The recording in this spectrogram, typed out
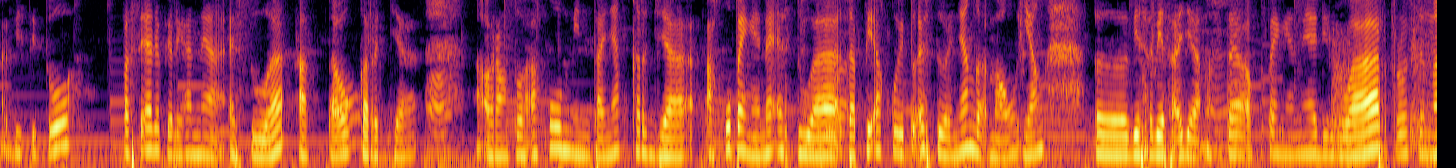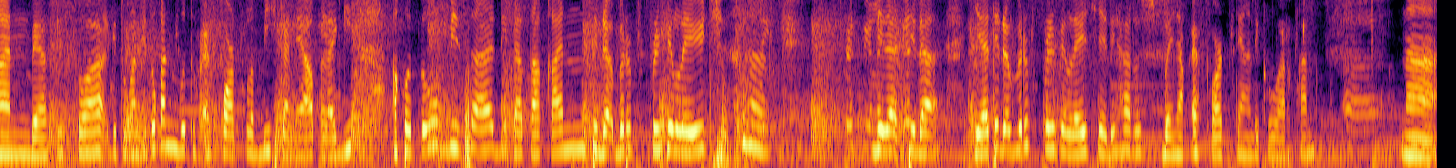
Habis itu pasti ada pilihannya S2 atau kerja. Nah, orang tua aku mintanya kerja. Aku pengennya S2 tapi aku itu S2 nya nggak mau yang eh, biasa-biasa aja. Maksudnya aku pengennya di luar terus dengan beasiswa gitu kan. Itu kan butuh effort lebih kan ya. Apalagi aku tuh bisa dikatakan tidak berprivilege. Tidak tidak. Ya tidak berprivilege. Jadi harus banyak effort yang dikeluarkan. Nah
